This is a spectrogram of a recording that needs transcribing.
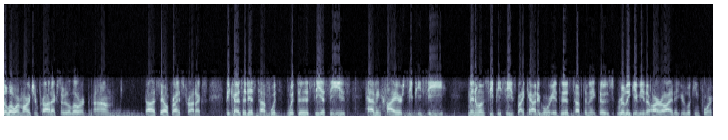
the lower margin products or the lower um, uh, sale price products because it is tough with with the CSEs having higher CPC minimum CPCs by category. It is tough to make those really give you the ROI that you're looking for.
